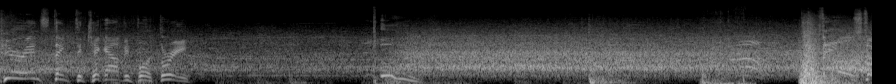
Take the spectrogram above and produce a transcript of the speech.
Pure instinct to kick out before three. Fails to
